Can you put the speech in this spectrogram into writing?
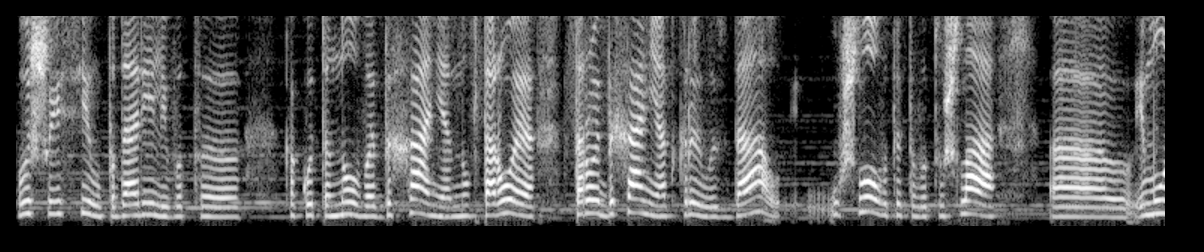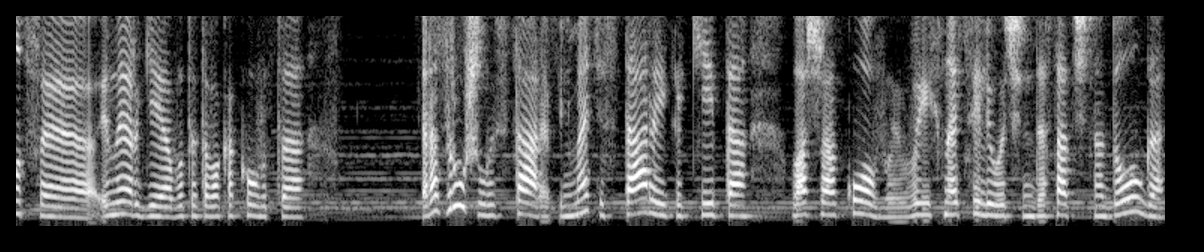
высшие силы подарили вот э, какое-то новое дыхание, но второе, второе дыхание открылось, да, ушло вот это вот, ушла э, эмоция, энергия вот этого какого-то разрушилось старое, понимаете, старые какие-то ваши оковы. Вы их носили очень достаточно долго.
